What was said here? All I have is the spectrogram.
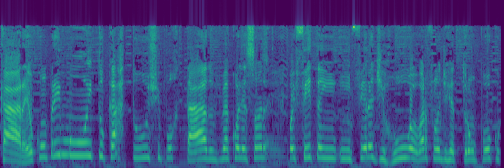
cara, eu comprei muito cartucho importado. Minha coleção era- foi feita em, em feira de rua. Agora falando de retrô um pouco.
